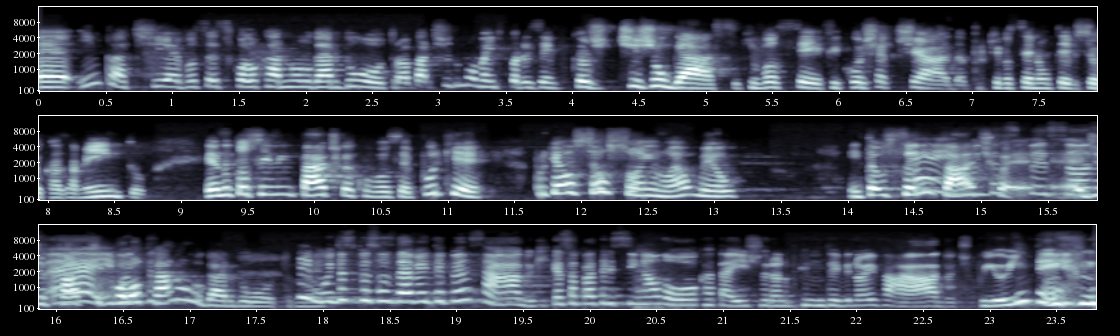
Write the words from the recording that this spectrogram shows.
é, empatia é você se colocar no lugar do outro. A partir do momento, por exemplo, que eu te julgasse, que você ficou chateada porque você não teve seu casamento, eu não estou sendo empática com você. Por quê? Porque é o seu sonho, não é o meu. Então, ser é, empático é, pessoas... é, de fato é, se colocar muita... no lugar do outro. E né? muitas pessoas devem ter pensado: o que, que essa patricinha louca tá aí chorando porque não teve noivado? Tipo, e eu entendo,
